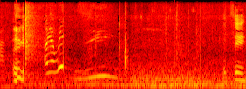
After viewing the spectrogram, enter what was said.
that. Okay. Let's see.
